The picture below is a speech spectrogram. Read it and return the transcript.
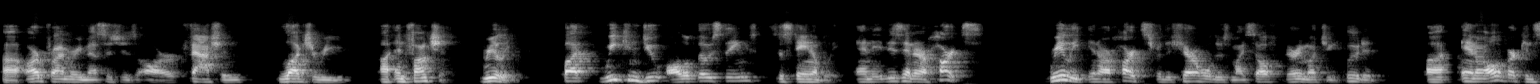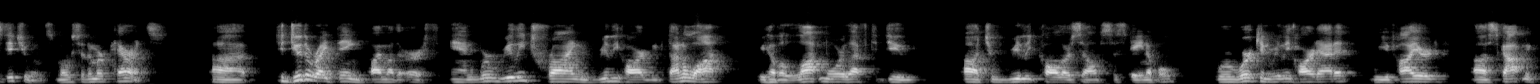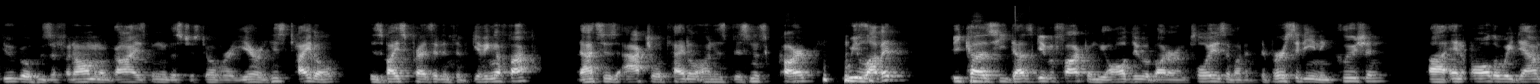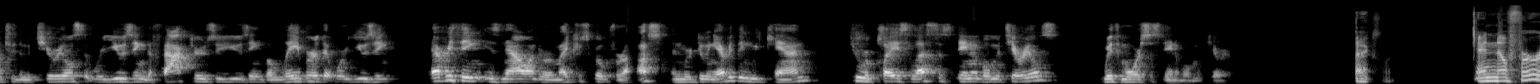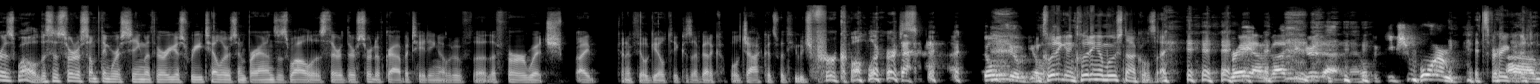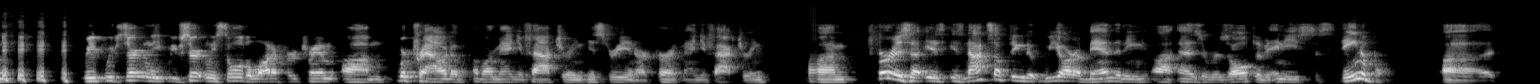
Uh, our primary messages are fashion, luxury, uh, and function, really. But we can do all of those things sustainably. And it is in our hearts really in our hearts for the shareholders, myself very much included, uh, and all of our constituents, most of them are parents, uh, to do the right thing by Mother Earth. And we're really trying really hard. We've done a lot. We have a lot more left to do uh, to really call ourselves sustainable. We're working really hard at it. We've hired uh, Scott McDougall, who's a phenomenal guy. He's been with us just over a year, and his title is Vice President of Giving a Fuck. That's his actual title on his business card. We love it because he does give a fuck, and we all do about our employees, about diversity and inclusion, uh, and all the way down to the materials that we're using, the factors we're using, the labor that we're using. Everything is now under a microscope for us, and we're doing everything we can to replace less sustainable materials with more sustainable materials. Excellent. And now fur as well. This is sort of something we're seeing with various retailers and brands as well. Is they're they're sort of gravitating out of the, the fur, which I kind of feel guilty because I've got a couple of jackets with huge fur collars. Don't feel guilty, including including a moose knuckles. Great, I'm glad to hear that, and I hope it keeps you warm. It's very good. Um, we've we've certainly we've certainly sold a lot of fur trim. Um, we're proud of, of our manufacturing history and our current manufacturing. Um, fur is, a, is, is not something that we are abandoning uh, as a result of any sustainable uh,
